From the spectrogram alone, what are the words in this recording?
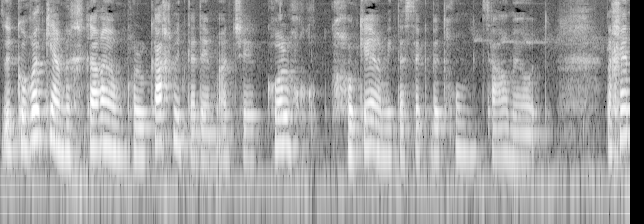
זה קורה כי המחקר היום כל כך מתקדם, עד שכל חוקר מתעסק בתחום צר מאוד. לכן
